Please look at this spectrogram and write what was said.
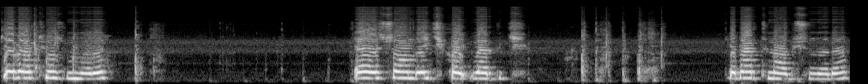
gebertiyoruz bunları. Evet şu anda iki kayıp verdik. Gebertin abi şunları.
